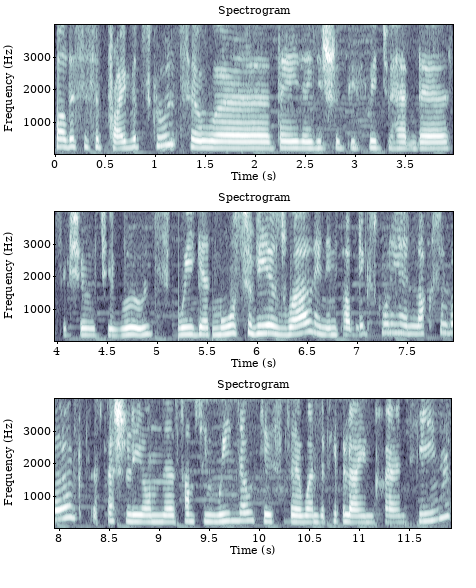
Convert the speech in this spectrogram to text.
Well, this is a private school, so uh, they, they should be free to have their security rules. We get more severe as well in, in public school here in Luxembourg, especially on uh, something we noticed uh, when the people are in quarantine.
